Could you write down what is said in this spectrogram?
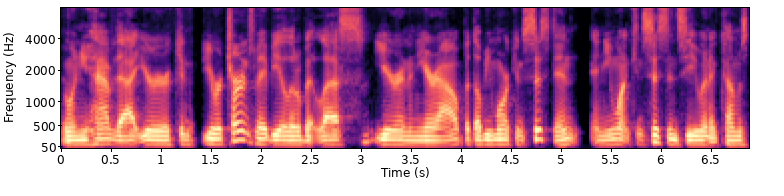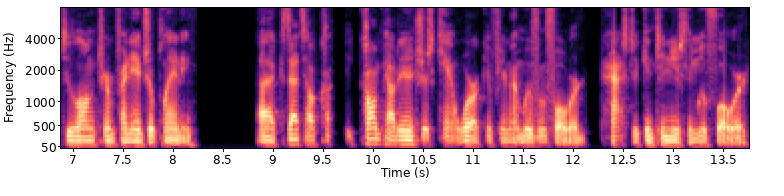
And when you have that, your your returns may be a little bit less year in and year out, but they'll be more consistent. And you want consistency when it comes to long term financial planning, because uh, that's how co- compounded interest can't work if you're not moving forward. It has to continuously move forward.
